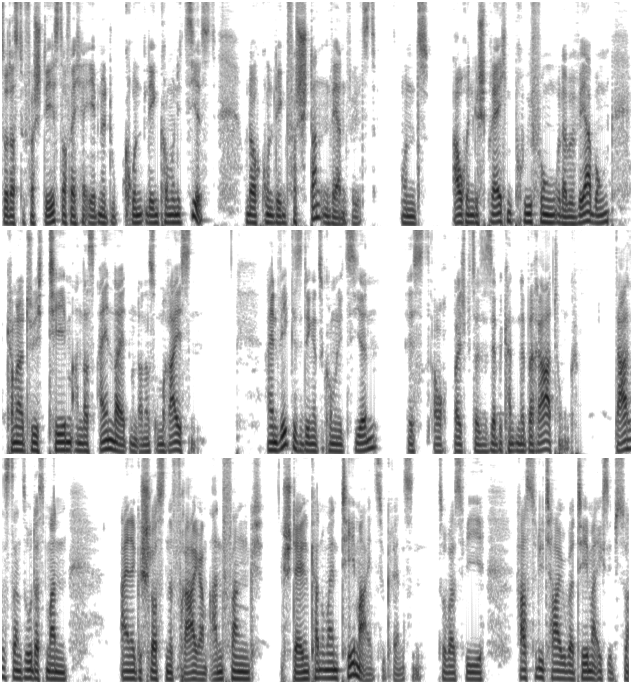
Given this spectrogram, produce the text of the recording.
sodass du verstehst, auf welcher Ebene du grundlegend kommunizierst und auch grundlegend verstanden werden willst. Und auch in Gesprächen, Prüfungen oder Bewerbungen kann man natürlich Themen anders einleiten und anders umreißen. Ein Weg, diese Dinge zu kommunizieren, ist auch beispielsweise sehr bekannt in der Beratung. Da ist es dann so, dass man eine geschlossene Frage am Anfang stellen kann, um ein Thema einzugrenzen. Sowas wie, hast du die Tage über Thema XY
